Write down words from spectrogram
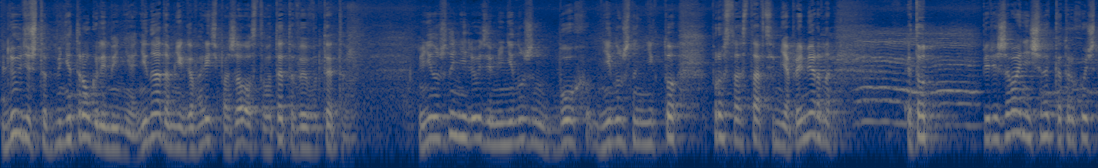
Люди, чтобы не трогали меня. Не надо мне говорить, пожалуйста, вот этого и вот этого. Мне не нужны ни люди, мне не нужен Бог, мне не нужен никто. Просто оставьте меня. Примерно это вот переживание человека, который хочет,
